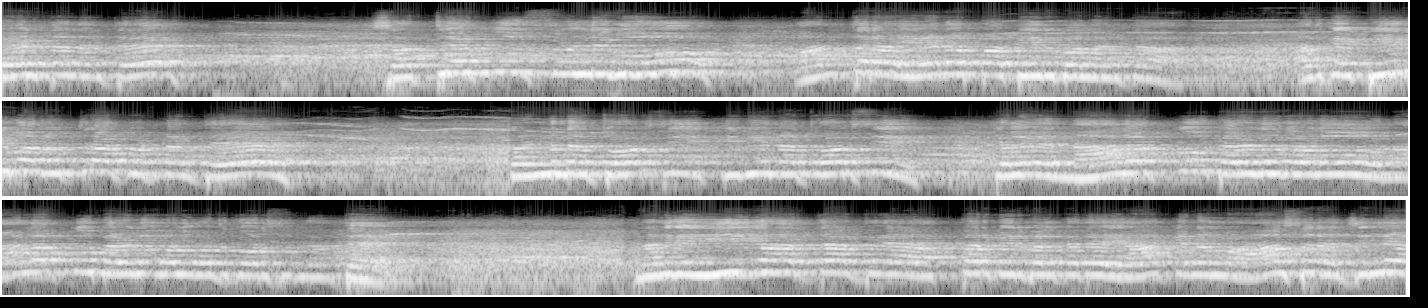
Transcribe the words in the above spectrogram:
ಕೇಳ್ತಾನಂತೆ, ಸತ್ಯಕ್ಕೂ ಸುಳ್ಳಿಗೂ ಅಂತರ ಏನಪ್ಪ ಬೀರ್ಬಲ್ ಅಂತ? ಅದಕ್ಕೆ ಬೀರ್ಬಲ್ ಉತ್ತರ ಕೊಟ್ಟಂತೆ ಕಣ್ಣನ್ನ ತೋರಿಸಿ ಕಿವಿನ ತೋರಿಸಿ, ಕೆಲವೇ ನಾಲ್ಕು ಬೆರಳುಗಳು ನಾಲ್ಕು ಬೆರಳುಗಳು ಅಂತ ತೋರಿಸಿದಂತೆ ನನಗೆ ಈಗ ಅರ್ಥ ಆಗ್ತಿದೆ ಅಕ್ಬರ್ ಬೀರ್ಬಲ್ ಕಥೆ ಯಾಕೆ ನಮ್ಮ ಹಾಸನ ಜಿಲ್ಲೆಯ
